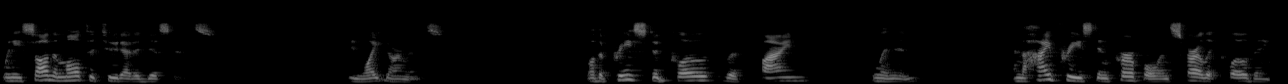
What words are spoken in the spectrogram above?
when he saw the multitude at a distance, in white garments, while the priest stood clothed with fine linen, and the high priest in purple and scarlet clothing,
